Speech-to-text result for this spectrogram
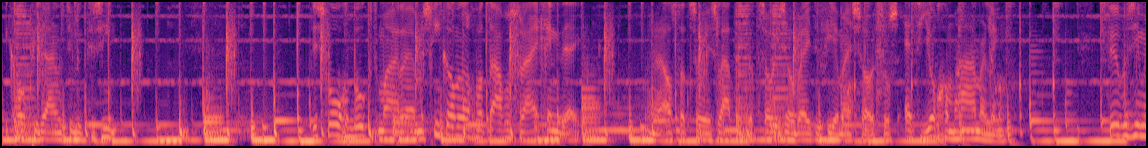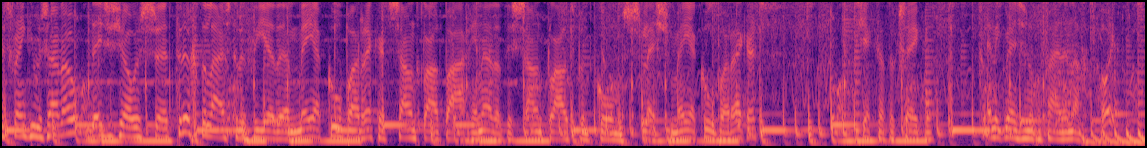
ik hoop je daar natuurlijk te zien. Het is volgeboekt, maar eh, misschien komen er nog wat tafels vrij. Geen idee. Eh, als dat zo is, laat ik dat sowieso weten via mijn socials. Jochem Hamerling. Veel plezier met Frankie Rizzardo. Deze show is eh, terug te luisteren via de Mea Culpa Records Soundcloud pagina. Dat is soundcloud.com slash Mea Culpa Records. Check dat ook zeker. En ik wens je nog een fijne nacht. Hoi!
